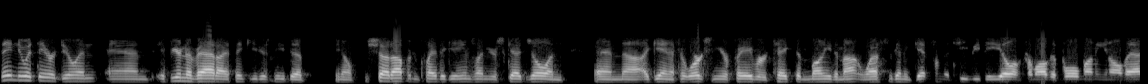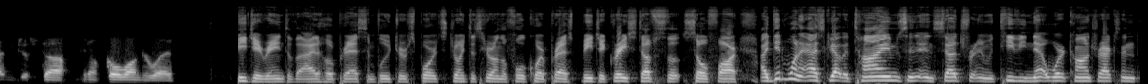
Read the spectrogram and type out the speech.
they knew what they were doing. And if you're Nevada, I think you just need to you know shut up and play the games on your schedule and. And uh, again, if it works in your favor, take the money the Mountain West is going to get from the TV deal and from all the bowl money and all that, and just uh, you know go along your way. BJ Rains of the Idaho Press and Blue Turf Sports joins us here on the Full Court Press. BJ, great stuff so, so far. I did want to ask you about the times and, and such for and with TV network contracts and,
